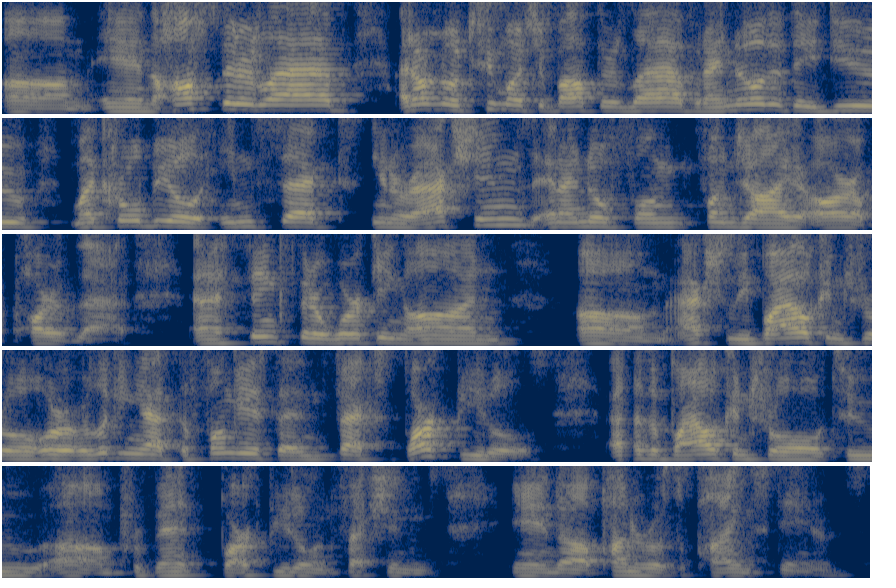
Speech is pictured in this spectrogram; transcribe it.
Um, and the Hofstadter lab, I don't know too much about their lab, but I know that they do microbial insect interactions, and I know fung fungi are a part of that. And I think they're working on um, actually biocontrol or, or, looking at the fungus that infects bark beetles as a biocontrol to um, prevent bark beetle infections in uh, ponderosa pine stands.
